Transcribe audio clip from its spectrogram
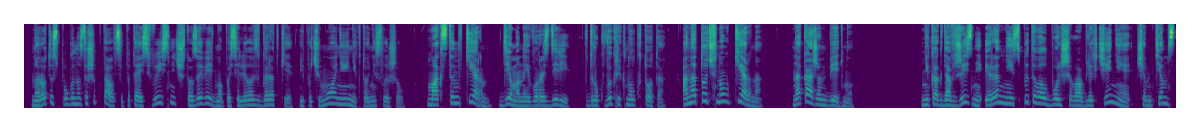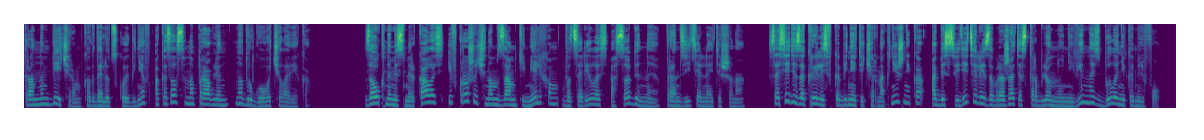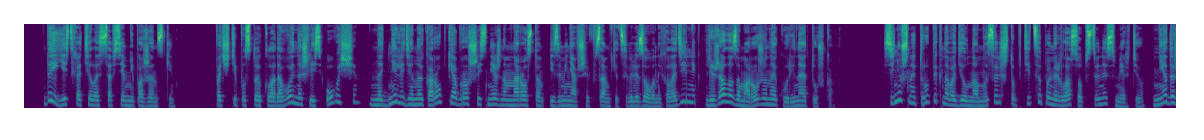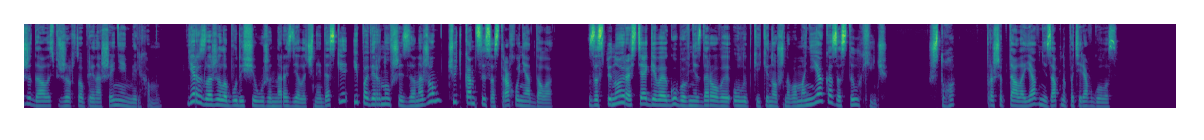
Народ испуганно зашептался, пытаясь выяснить, что за ведьма поселилась в городке и почему о ней никто не слышал. «Макстон Керн! Демона его раздери!» – вдруг выкрикнул кто-то. «Она точно у Керна! Накажем ведьму!» Никогда в жизни Ирен не испытывал большего облегчения, чем тем странным вечером, когда людской гнев оказался направлен на другого человека. За окнами смеркалось, и в крошечном замке Мельхам воцарилась особенная пронзительная тишина. Соседи закрылись в кабинете чернокнижника, а без свидетелей изображать оскорбленную невинность было не камильфо. Да и есть хотелось совсем не по-женски. Почти пустой кладовой нашлись овощи, на дне ледяной коробки, обросшей снежным наростом и заменявшей в замке цивилизованный холодильник, лежала замороженная куриная тушка. Синюшный трупик наводил на мысль, что птица померла собственной смертью, не дожидалась жертвоприношения Мельхаму. Я разложила будущий ужин на разделочной доске и, повернувшись за ножом, чуть концы со страху не отдала. За спиной, растягивая губы в нездоровые улыбки киношного маньяка, застыл Хинч. «Что?» – прошептала я, внезапно потеряв голос.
